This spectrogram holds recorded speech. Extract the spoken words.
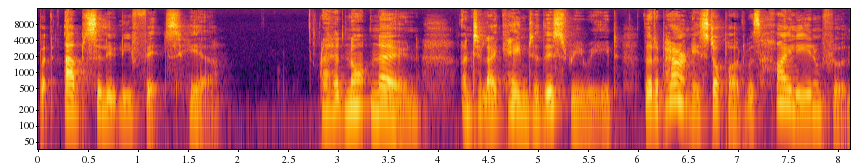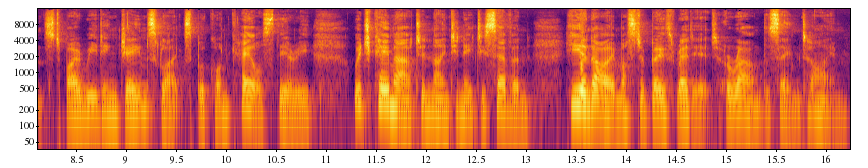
but absolutely fits here. I had not known until I came to this reread that apparently Stoppard was highly influenced by reading James Gleick's book on chaos theory, which came out in 1987. He and I must have both read it around the same time.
